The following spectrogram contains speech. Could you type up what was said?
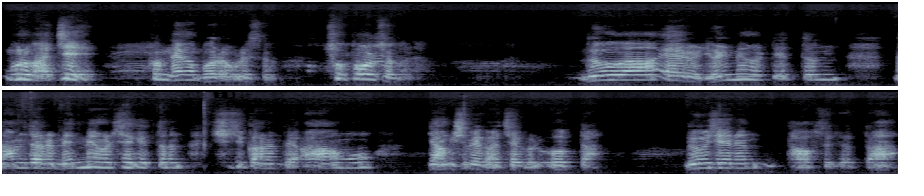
물어봤지? 그럼 내가 뭐라고 그랬어? 축복을 줘봐라. 너가 애를 열 명을 뗐든 남자를 몇 명을 새겼든 시집 가는데 아무 양심의 가책을 없다. 너 죄는 다 없어졌다.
